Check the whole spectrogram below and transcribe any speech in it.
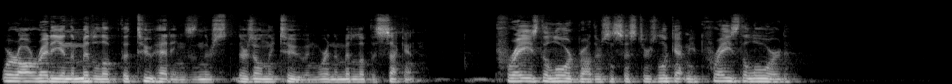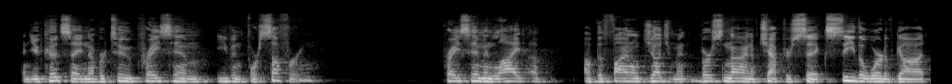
We're already in the middle of the two headings, and there's, there's only two, and we're in the middle of the second. Praise the Lord, brothers and sisters. Look at me. Praise the Lord. And you could say, number two, praise Him even for suffering. Praise Him in light of, of the final judgment. Verse 9 of chapter 6, see the word of God.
